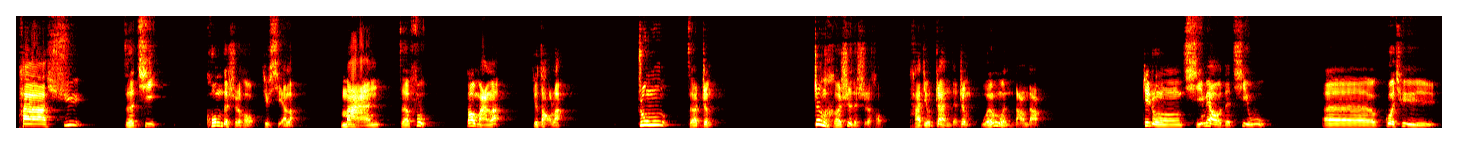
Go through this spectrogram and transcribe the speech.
它虚则七，空的时候就斜了；满则负，到满了就倒了；中则正，正合适的时候，它就站得正，稳稳当当。这种奇妙的器物，呃，过去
